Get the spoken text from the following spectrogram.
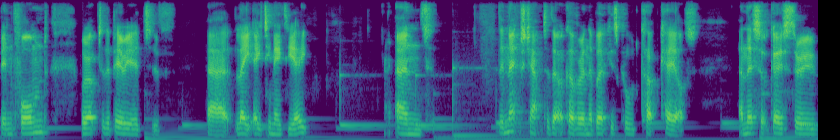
been formed, we're up to the period of uh, late 1888, and the next chapter that I'll cover in the book is called Cup Chaos, and this sort of goes through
